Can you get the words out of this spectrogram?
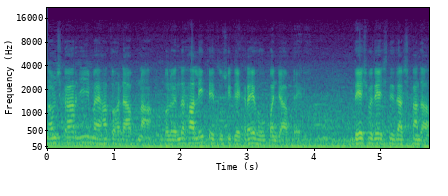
ਨਮਸਕਾਰ ਜੀ, ਮੈਂ ਹਾਂ ਤੁਹਾਡਾ ਆਪਣਾ ਬਲਵਿੰਦਰ ਹਾਲੀ ਤੇ ਤੁਸੀਂ ਦੇਖ ਰਹੇ ਹੋ ਪੰਜਾਬ ਡਾਇਰੀ ਦੇਸ਼ ਵਿਦੇਸ਼ ਦੇ ਦਰਸ਼ਕਾਂ ਦਾ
